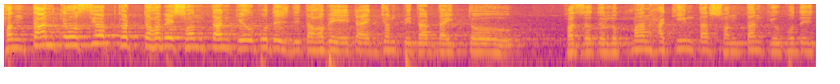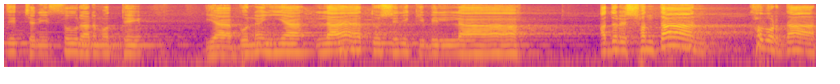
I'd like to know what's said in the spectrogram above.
সন্তানকে ওসিয়ত করতে হবে, সন্তানকে উপদেশ দিতে হবে, এটা একজন পিতার দায়িত্ব। হজরত লুকমান হাকিম তার সন্তানকে উপদেশ দিচ্ছেন এই সূরার মধ্যে, ইয়া বুনাইয়া লা তুশরিক বিল্লাহ। আদরের সন্তান, খবরদার,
